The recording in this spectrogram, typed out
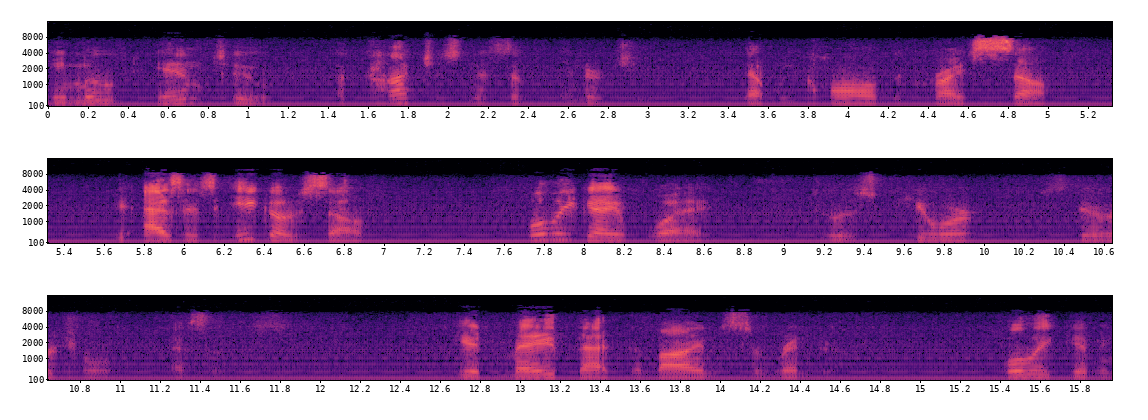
He moved into a consciousness of energy that we call the Christ self. As his ego self fully gave way to his pure spiritual essence. He had made that divine surrender, fully giving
